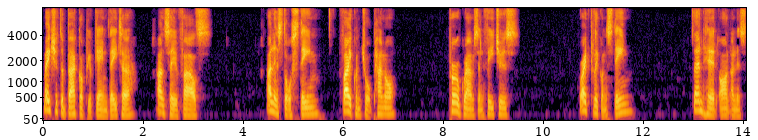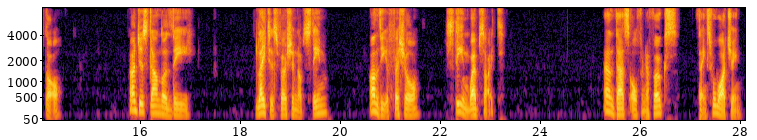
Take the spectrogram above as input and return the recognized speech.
Make sure to back up your game data and save files. Uninstall Steam via Control Panel, Programs and Features, right click on Steam, then hit on uninstall. And just download the latest version of Steam on the official Steam website. And that's all for now folks, thanks for watching.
